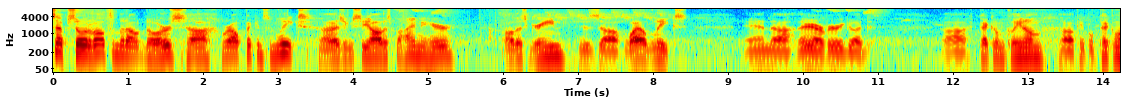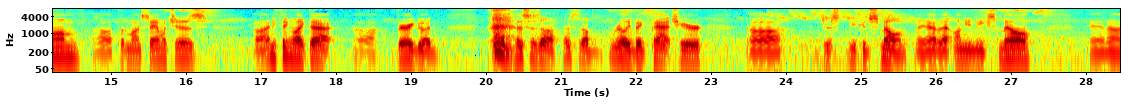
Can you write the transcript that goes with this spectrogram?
this episode of Ultimate Outdoors, uh, we're out picking some leeks. Uh, as you can see, all this behind me here, all this green is uh, wild leeks, and uh, they are very good. Uh, pick them, clean them. Uh, people pickle them, put them on sandwiches, anything like that. very good. this is a this is a really big patch here. just you can smell them. They have that oniony smell and uh,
